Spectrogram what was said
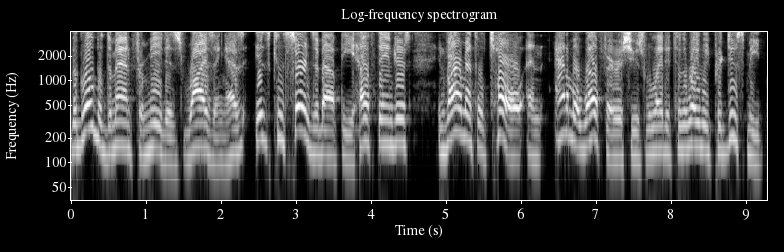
The global demand for meat is rising, as is concerns about the health dangers, environmental toll, and animal welfare issues related to the way we produce meat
